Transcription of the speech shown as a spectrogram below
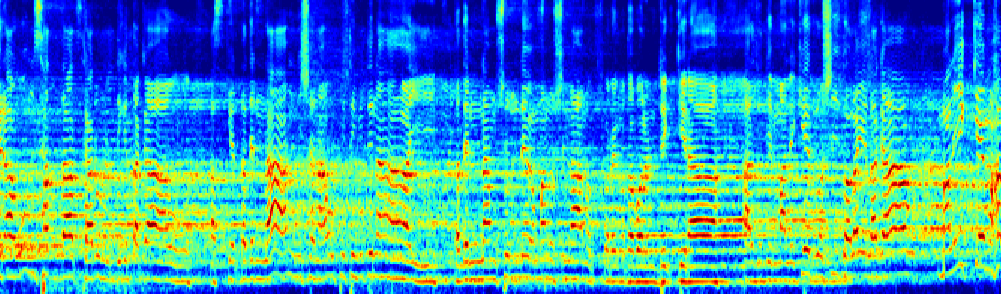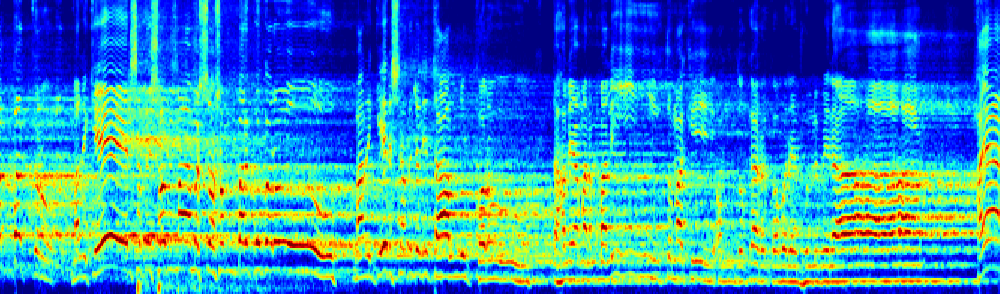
ফেরাউন সাদ্দাত কারুর দিকে তাকাও। আজকের তাদের নাম নিশানাও পৃথিবীতে নাই। তাদের নাম শুনলেও মানুষ নাম করে কথা বলেন ঠিক কিনা? আর যদি মালিকের রশি গলায় লাগাও, মালিককে মহাব্বত করো, মালিকের সাথে সম্মান সম্পর্ক করো, মালিকের সাথে যদি তাল্লুক করো, তাহলে আমার মালিক তোমাকে অন্ধকার কবরে ভুলবে না। হায়াতুল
